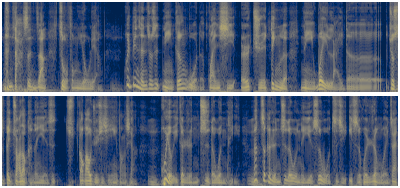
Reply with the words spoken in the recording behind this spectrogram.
能打胜仗，作风优良，会变成就是你跟我的关系，而决定了你未来的就是被抓到，可能也是高高举起，轻轻放下。嗯，会有一个人质的问题。那这个人质的问题，也是我自己一直会认为，在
